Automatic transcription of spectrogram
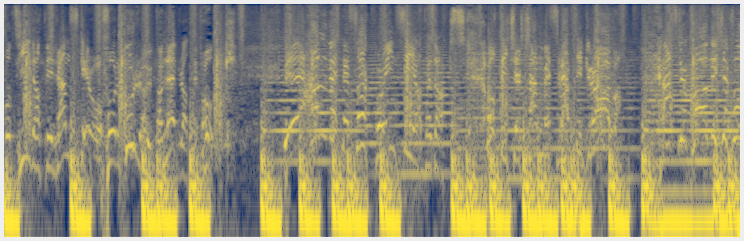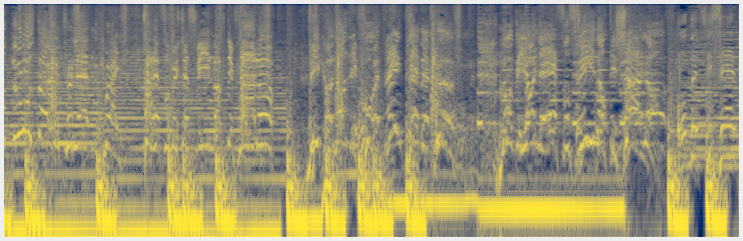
på tide at vi rensker og får gorra ut av levra til folk. Det er helvetes sak på innsida til dags. At ikke skjemmes rett i grava. Jeg skulle faen ikke fått nota ut forleden kveld, for det er så mye svinmakt i flæra. Vi kan aldri få et rent levebrød når vi alle er så svinete i sjela. Og hvis vi ser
